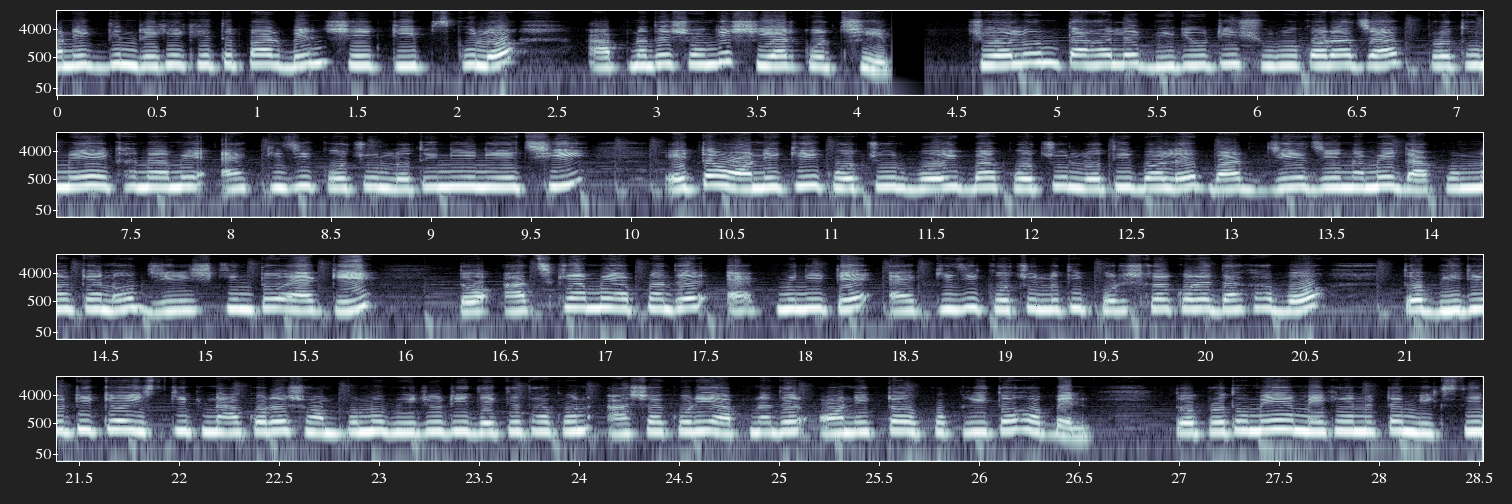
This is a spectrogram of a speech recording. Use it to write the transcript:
অনেক দিন রেখে খেতে পারবেন সেই টিপসগুলো আপনাদের সঙ্গে শেয়ার করছি। চলুন তাহলে ভিডিওটি শুরু করা যাক। প্রথমে এখানে আমি এক কেজি কচুর লতি নিয়ে নিয়েছি। এটা অনেকেই কচুর বই বা কচুর লতি বলে বাট যে যে নামে ডাকুন না কেন, জিনিস কিন্তু একই। তো আজকে আমি আপনাদের এক মিনিটে এক কেজি কচুরলতি পরিষ্কার করে দেখাবো। তো ভিডিওটি কেউ স্কিপ না করে সম্পূর্ণ ভিডিওটি দেখতে থাকুন। আশা করি আপনাদের অনেকটা উপকৃত হবেন। তো প্রথমে আমি এখানে একটা মিক্সিং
